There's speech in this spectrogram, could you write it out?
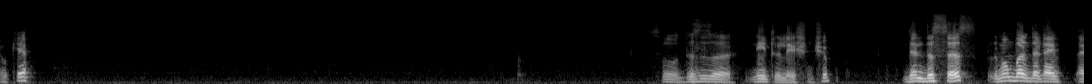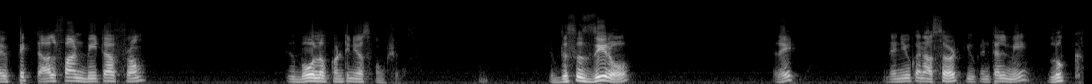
okay. So this is a neat relationship. Then this says remember that I have picked alpha and beta from this bowl of continuous functions. If this is 0 right then you can assert you can tell me look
